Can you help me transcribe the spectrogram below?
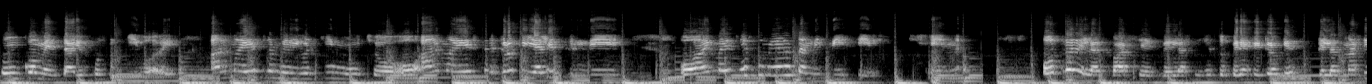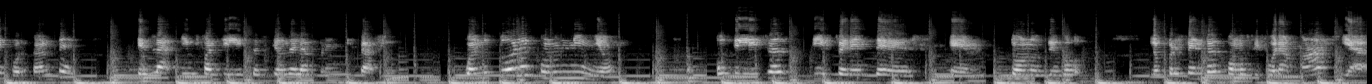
un comentario positivo de, ay maestra, me divertí mucho, o ay maestra, creo que ya le entendí, o ay maestra, esto no era tan difícil. En otra de las bases de la sujetupedia, que creo que es de las más importantes, es la infantilización del aprendizaje. Cuando tú hablas con un niño, utilizas diferentes em, tonos de voz. Lo presentas como si fuera magia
